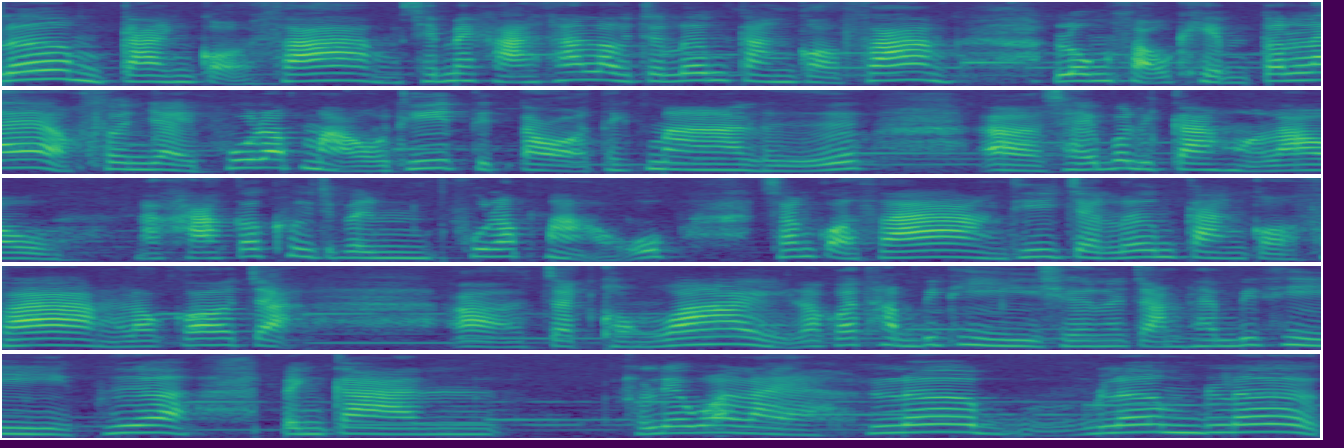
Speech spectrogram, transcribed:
เริ่มการก่อสร้างใช่ไหมคะ ถ้าเราจะเริ่มการก่อสร้าง ลงเสาเข็มต้นแรก ส่วนใหญ่ผู้รับเหมาที่ติดต่อติ๊กมาหรืออใช้บริการของเรานะคะ ก็คือจะเป็นผู้รับเหมาช่างก่อสร้างที่จะเริ่มการก่อสร้าง แล้วก็จะจัดของไหว้แล้วก็ทำพิธีเชิญอาจารย์ทำพิธี เพื่อเป็นการ เขาเรียกว่าอะไรอะเริ่มเริ่มเลิก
